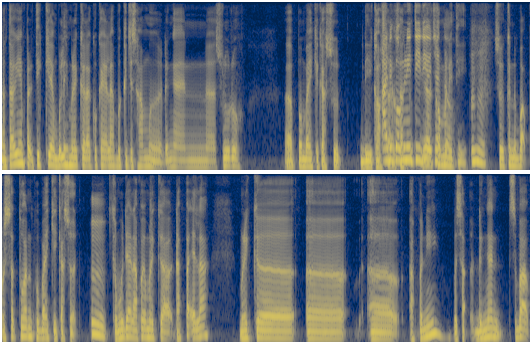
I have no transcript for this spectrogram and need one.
Antara yang praktikal yang boleh mereka lakukan ialah bekerjasama dengan uh, seluruh uh, pembaiki kasut di kawasan. Ada komuniti dia ya, community. Mhm. So kena buat persatuan pembaiki kasut. Mm. Kemudian apa yang mereka dapat ialah mereka uh, uh, apa ni besar, dengan sebab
